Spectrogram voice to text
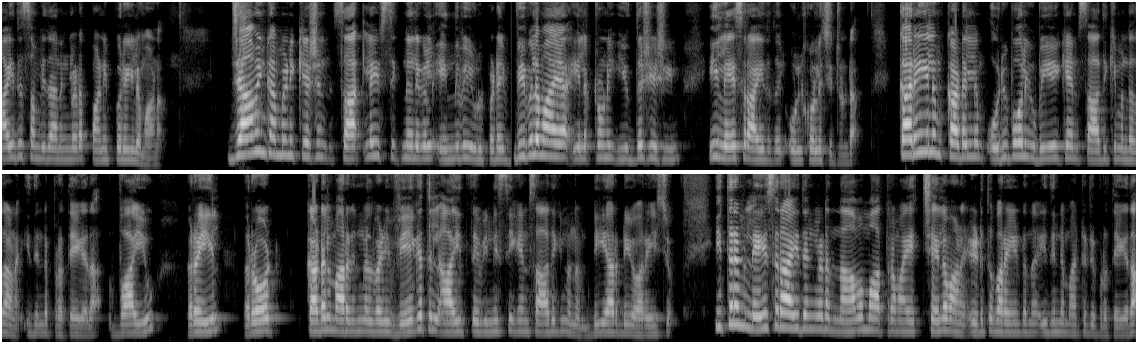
ആയുധ സംവിധാനങ്ങളുടെ പണിപ്പുരയിലുമാണ്. ജാമിംഗ് കമ്മ്യൂണിക്കേഷൻ സാറ്റലൈറ്റ് സിഗ്നലുകൾ എന്നിവയുൾപ്പെടെ വിപുലമായ ഇലക്ട്രോണിക് യുദ്ധശേഷിയും ഈ ലേസർ ആയുധത്തിൽ ഉൾക്കൊള്ളിച്ചിട്ടുണ്ട്. കരയിലും കടലിലും ഒരുപോലെ ഉപയോഗിക്കാൻ സാധിക്കുമെന്നതാണ് ഇതിന്റെ പ്രത്യേകത. വായു റെയിൽ റോഡ് കടൽ മാർഗങ്ങൾ വഴി വേഗത്തിൽ ആയുധത്തെ വിന്യസിക്കാൻ സാധിക്കുമെന്നും ഡി ആർ ഡി ഒ അറിയിച്ചു. ഇത്തരം ലേസർ ആയുധങ്ങളുടെ നാമമാത്രമായ ചെലവാണ് എടുത്തു പറയേണ്ടുന്ന ഇതിന്റെ മറ്റൊരു പ്രത്യേകത.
